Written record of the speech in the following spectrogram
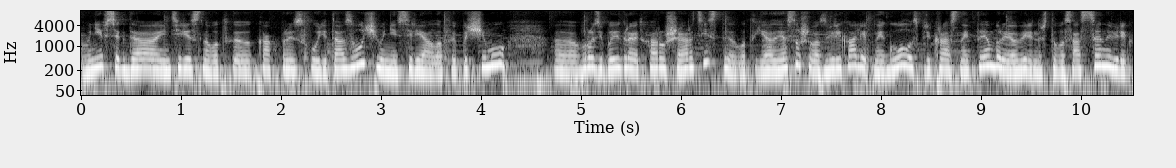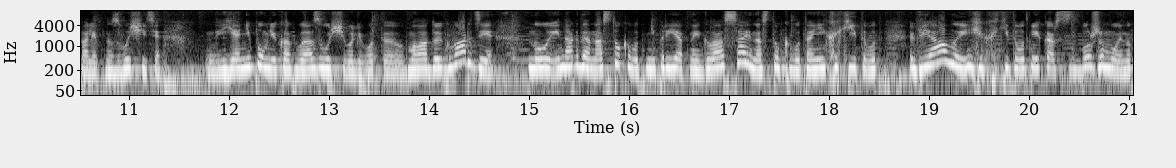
мне всегда интересно, вот э, как происходит озвучивание сериалов и почему э, вроде бы играют хорошие артисты. Вот я, я слышу у вас великолепный голос, прекрасный тембр. Я уверена, что вы со сцены великолепно звучите. Я не помню, как вы озвучивали вот э, в «Молодой гвардии», но иногда настолько вот неприятные голоса, и настолько вот они какие-то вот вялые, и какие-то вот, мне кажется, боже мой, ну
